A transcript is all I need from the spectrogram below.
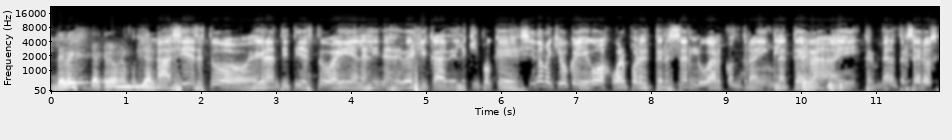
de Bélgica, creo, en el Mundial. Así es, estuvo, el gran Titi estuvo ahí en las líneas de Bélgica, del equipo que, si no me equivoco, llegó a jugar por el tercer lugar contra Inglaterra. Ahí terminaron terceros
